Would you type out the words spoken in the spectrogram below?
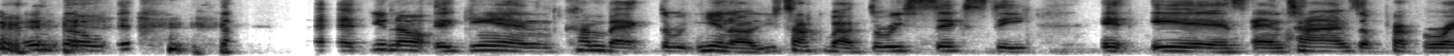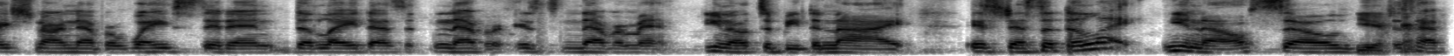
and so, you know, again, come back. Th- you know, you talk about 360 it is and times of preparation are never wasted and delay doesn't never is never meant you know to be denied it's just a delay you know so yeah. you just have to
